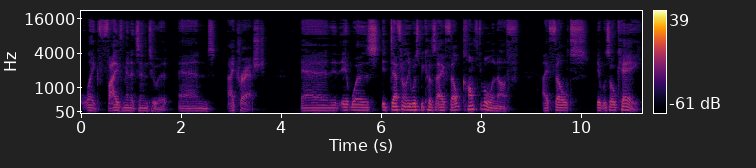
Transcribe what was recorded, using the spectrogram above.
like five minutes into it, and I crashed and it, it was it definitely was because I felt comfortable enough. I felt it was okay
